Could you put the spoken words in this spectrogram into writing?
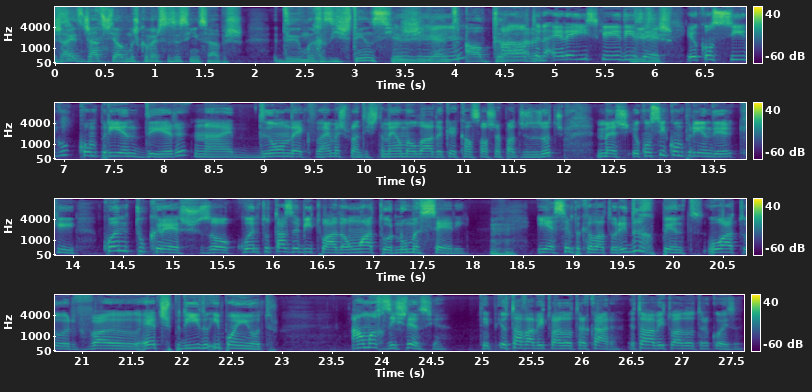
Já, já assisti a algumas conversas assim, sabes? De uma resistência gigante a alterar. altera- Era isso que eu ia dizer. Diz. Eu consigo compreender não é, de onde é que vem, mas pronto, isto também é o meu lado a querer calçar os sapatos dos outros. Mas eu consigo compreender que quando tu cresces ou quando tu estás habituado a um ator numa série Uhum. e é sempre aquele ator, e de repente o ator vai- é despedido e põe outro, há uma resistência. Tipo, eu estava habituado a outra cara, eu estava habituado a outra coisa.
